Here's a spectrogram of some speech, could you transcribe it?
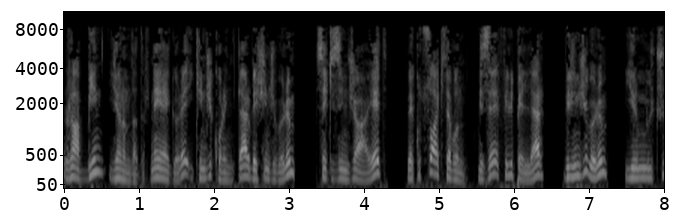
Rabbin yanındadır. Neye göre? 2. Korintiler 5. bölüm 8. ayet ve kutsal kitabın bize Filipeliler 1. bölüm 23.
